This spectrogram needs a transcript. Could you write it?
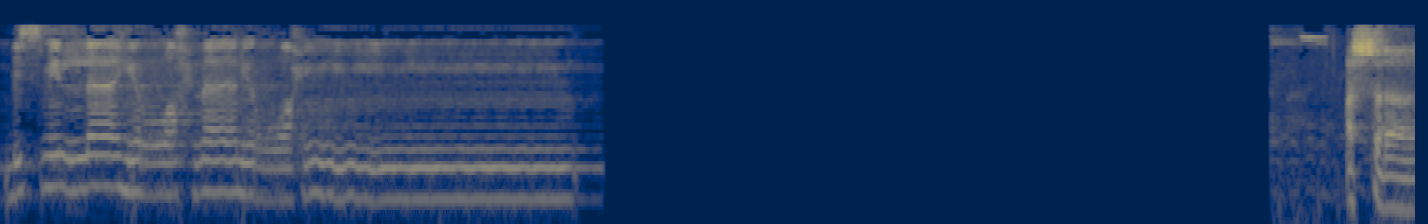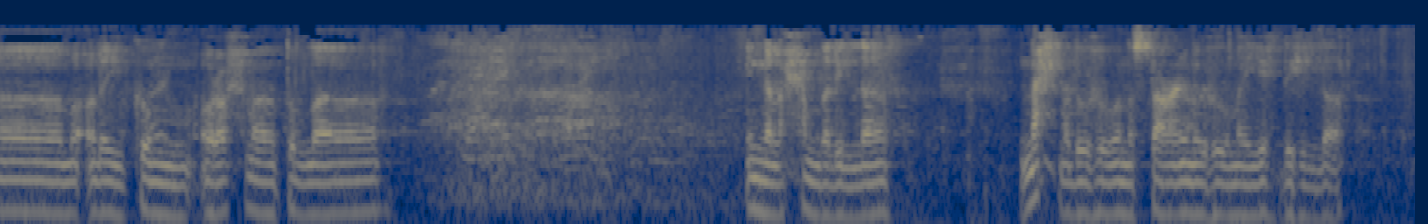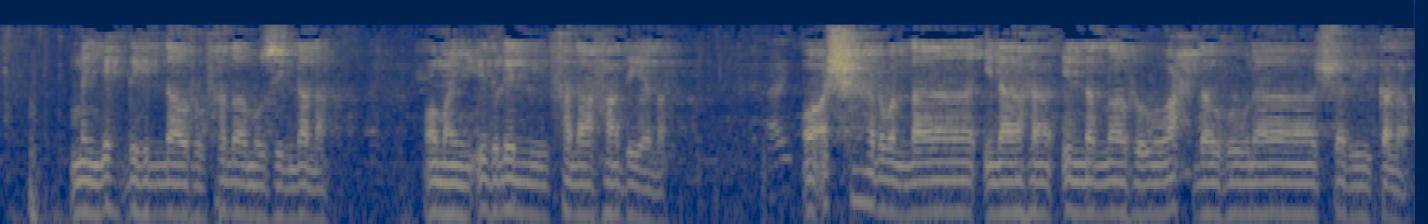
بسم الله الرحمن الرحيم. السلام عليكم ورحمة الله. إن الحمد لله نحمده ونستعينه من يهده الله. من يهده الله فلا مزل له، ومن يذلل فلا هادي له. وأشهد أن لا إله إلا الله وحده لا شريك له،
